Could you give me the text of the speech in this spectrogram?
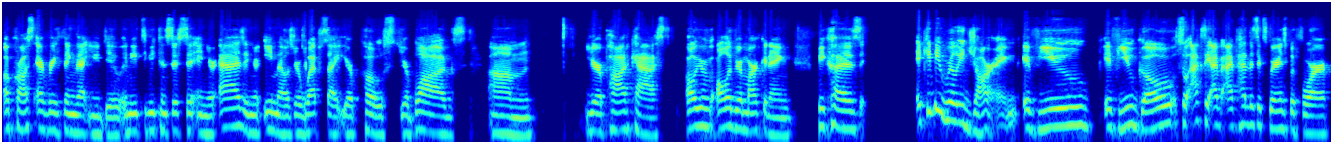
across everything that you do. It needs to be consistent in your ads, in your emails, your website, your posts, your blogs, um, your podcast, all your all of your marketing, because it can be really jarring if you if you go. So actually, I've I've had this experience before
